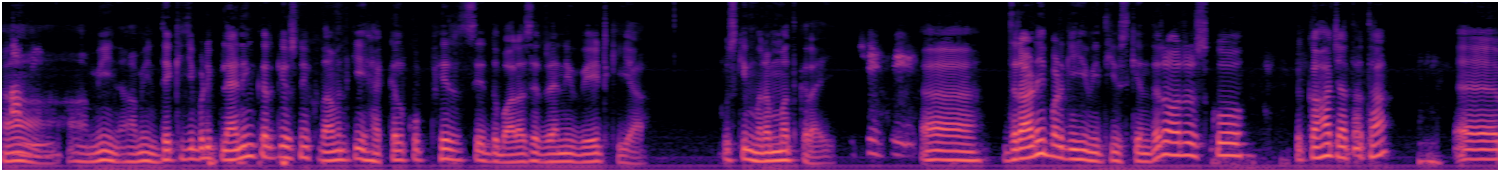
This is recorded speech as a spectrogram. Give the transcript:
हाँ आमीन। आमीन देखिए जी बड़ी प्लानिंग करके उसने खुदावंत की हैकल को फिर से दोबारा से रेनोवेट किया उसकी मरम्मत कराई। जी जी। दरारें पड़ गई हुई थी उसके अंदर और उसको कहा जाता था अ,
